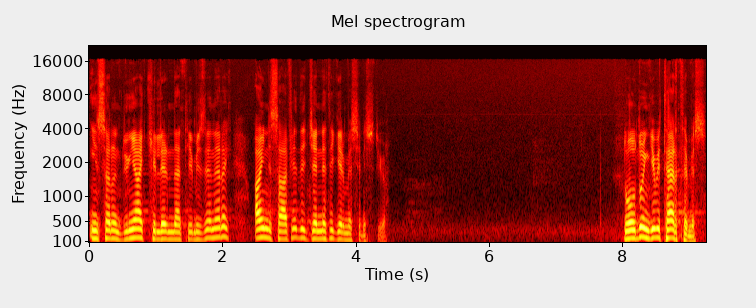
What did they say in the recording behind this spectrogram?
insanın dünya kirlerinden temizlenerek aynı safiyede cennete girmesini istiyor. Doğduğun gibi tertemiz.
